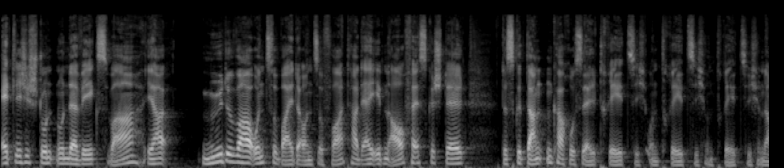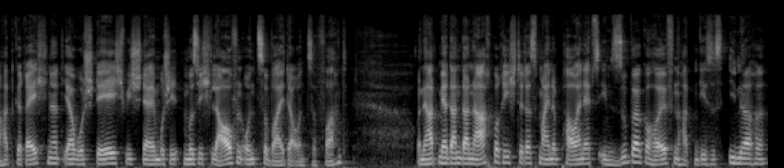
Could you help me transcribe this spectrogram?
etliche Stunden unterwegs war, ja, müde war und so weiter und so fort, hat er eben auch festgestellt, das Gedankenkarussell dreht sich und dreht sich und dreht sich. Und er hat gerechnet, ja, wo stehe ich, wie schnell muss ich, muss ich laufen und so weiter und so fort. Und er hat mir dann danach berichtet, dass meine Powernaps ihm super geholfen hatten, dieses innere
